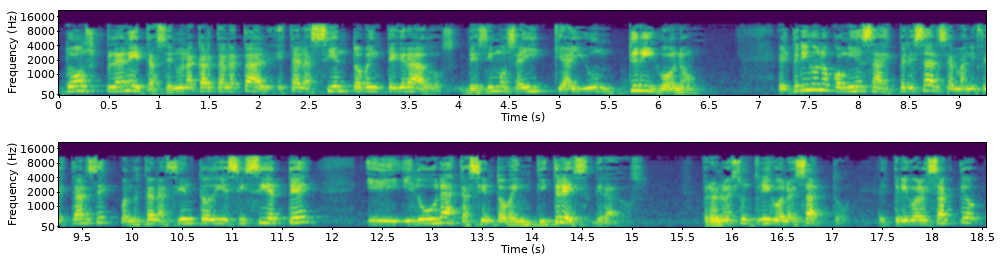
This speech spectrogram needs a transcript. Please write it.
dos planetas en una carta natal están a 120 grados, decimos ahí que hay un trígono, el trígono comienza a expresarse, a manifestarse cuando están a 117 y, dura hasta 123 grados. Pero no es un trígono exacto. El trígono exacto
